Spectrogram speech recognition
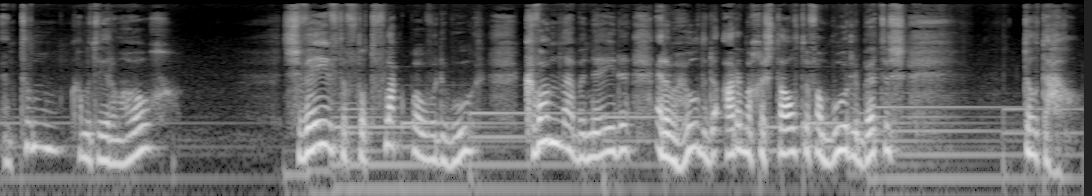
En toen kwam het weer omhoog, zweefde tot vlak boven de boer, kwam naar beneden en omhulde de arme gestalte van boer Lebettes totaal.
